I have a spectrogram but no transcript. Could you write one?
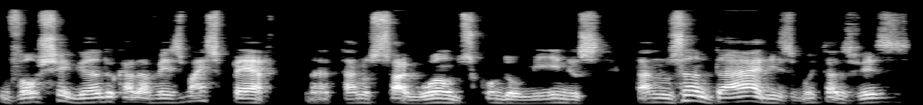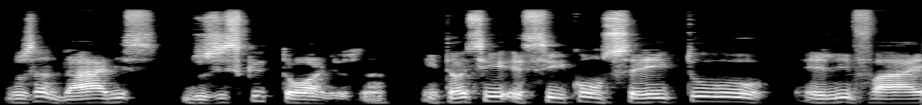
vão chegando cada vez mais perto. Está né? Tá no saguão dos condomínios, está nos andares, muitas vezes nos andares dos escritórios. Né? Então esse, esse conceito ele vai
